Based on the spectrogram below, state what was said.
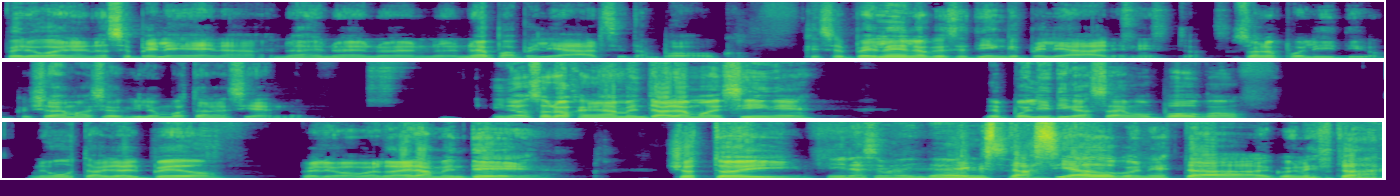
Pero bueno, no se peleen. No- no es para pelearse tampoco. Que se peleen lo que se tienen que pelear en esto. Son los políticos, que ya demasiado quilombo están haciendo. Y nosotros generalmente hablamos de cine. De política sabemos poco. Nos gusta hablar el pedo. Pero verdaderamente yo estoy extasiado con esta. con esta.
